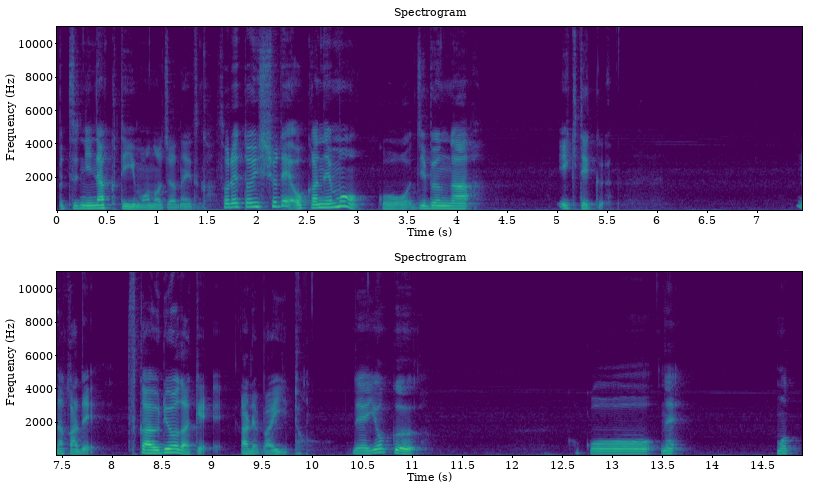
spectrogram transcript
別になくていいものじゃないですか。それと一緒でお金もこう自分が生きていく中で使う量だけあればいいと。で、よくここね、も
